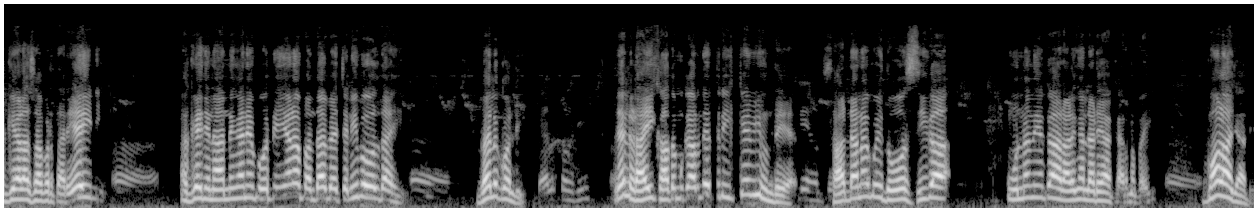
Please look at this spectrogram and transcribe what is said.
ਅੱਗੇ ਵਾਲਾ ਸਬਰ ਤਾਂ ਰਿਹਾ ਹੀ ਨਹੀਂ। ਅੱਗੇ ਜਨਾਨੀਆਂ ਨੇ ਬੋਲੀ ਜਾਣਾ ਬੰਦਾ ਵਿੱਚ ਨਹੀਂ ਬੋਲਦਾ ਸੀ। ਬਿਲਕੁਲ ਹੀ। ਬਿਲਕੁਲ ਜੀ। ਇਹ ਲੜਾਈ ਖਤਮ ਕਰਨ ਦੇ ਤਰੀਕੇ ਵੀ ਹੁੰਦੇ ਆ। ਸਾਡਾ ਨਾ ਕੋਈ ਦੋਸਤ ਸੀਗਾ ਉਹਨਾਂ ਦੀਆਂ ਘਰ ਵਾਲੀਆਂ ਲੜਿਆ ਕਰਨ ਬਾਈ। ਬਾਹਲਾ ਜ਼ਿਆਦਾ।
